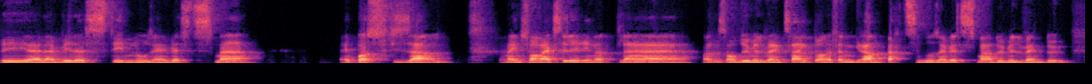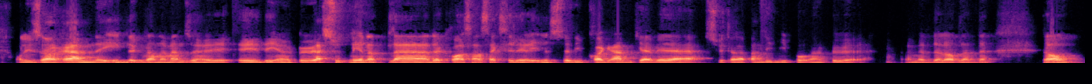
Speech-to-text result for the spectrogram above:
Et euh, la vélocité de nos investissements est pas suffisante. Même si on a accéléré notre plan à horizon 2025, puis on a fait une grande partie de nos investissements en 2022, on les a ramenés. Le gouvernement nous a aidé un peu à soutenir notre plan de croissance accélérée. C'est des programmes qu'il y avait suite à la pandémie pour un peu euh, mettre de l'ordre là-dedans. Donc,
